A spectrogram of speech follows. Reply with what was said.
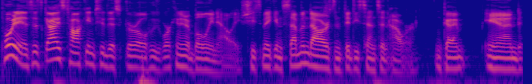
point is, this guy's talking to this girl who's working in a bowling alley. She's making seven dollars and fifty cents an hour. Okay, and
